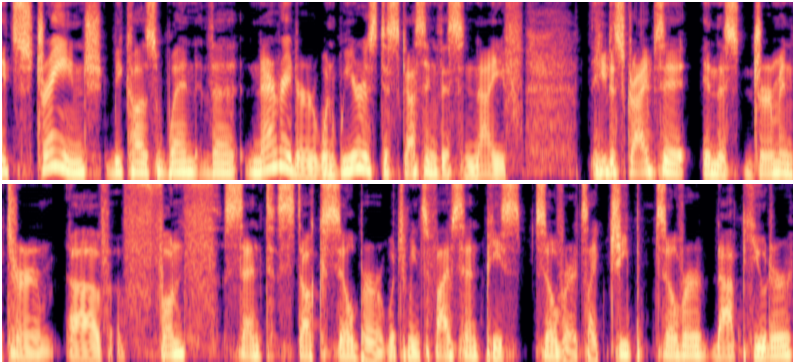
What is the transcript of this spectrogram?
it's strange because when the narrator, when Weir is discussing this knife, he describes it in this German term of fünf cent Stück silver, which means five cent piece silver. It's like cheap silver, not pewter,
